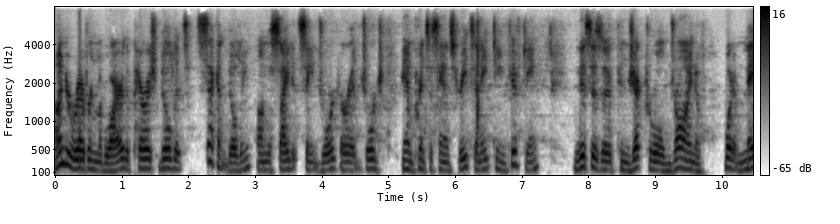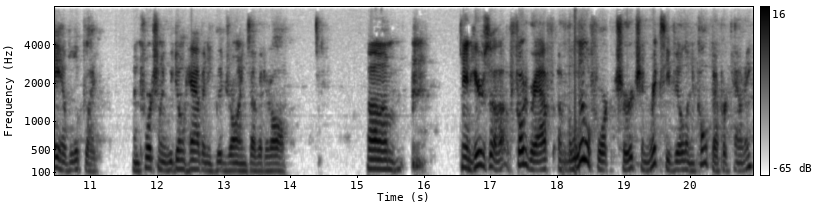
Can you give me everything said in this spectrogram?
Under Reverend McGuire, the parish built its second building on the site at St. George or at George and Princess Anne Streets in 1815. This is a conjectural drawing of what it may have looked like. Unfortunately, we don't have any good drawings of it at all. Um, And here's a photograph of the Little Fork Church in Rixieville in Culpeper County.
